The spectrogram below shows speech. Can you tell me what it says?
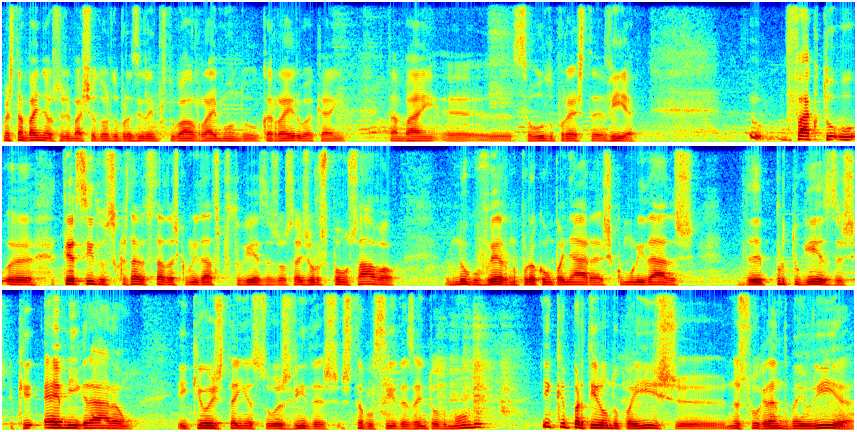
mas também ao Sr. Embaixador do Brasil em Portugal, Raimundo Carreiro, a quem também uh, saúdo por esta via. De facto, uh, ter sido o Secretário de Estado das Comunidades Portuguesas, ou seja, o responsável no governo por acompanhar as comunidades de portugueses que emigraram e que hoje têm as suas vidas estabelecidas em todo o mundo e que partiram do país, eh, na sua grande maioria,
